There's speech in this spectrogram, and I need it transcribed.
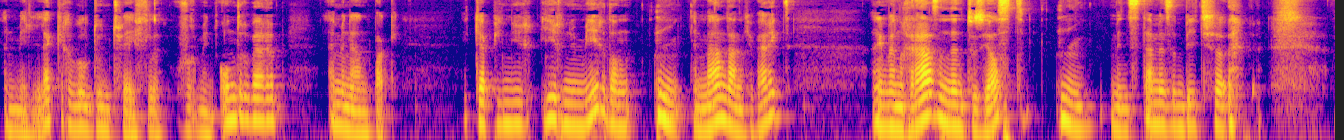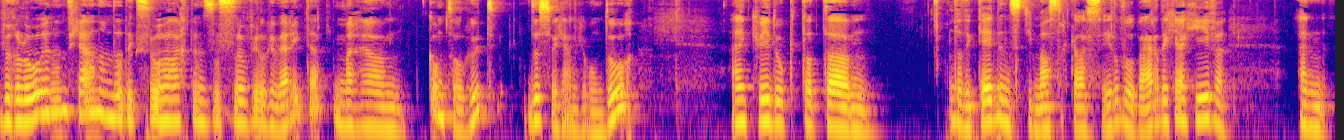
en mij lekker wil doen twijfelen over mijn onderwerp en mijn aanpak. Ik heb hier, hier nu meer dan een maand aan gewerkt en ik ben razend enthousiast. Mijn stem is een beetje verloren aan het gaan, omdat ik zo hard en zo zoveel gewerkt heb. Maar het komt wel goed, dus we gaan gewoon door. En ik weet ook dat, um, dat ik tijdens die masterclass heel veel waarde ga geven. En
